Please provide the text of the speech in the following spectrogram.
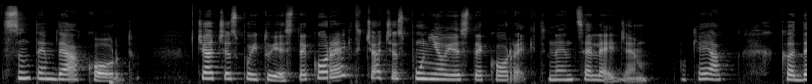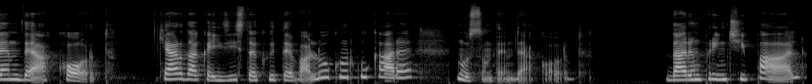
suntem de acord. Ceea ce spui tu este corect, ceea ce spun eu este corect. Ne înțelegem. Ok? Cădem de acord. Chiar dacă există câteva lucruri cu care nu suntem de acord. Dar în principal,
